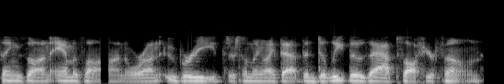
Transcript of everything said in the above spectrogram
things on Amazon or on Uber Eats or something like that, then delete those apps off your phone.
